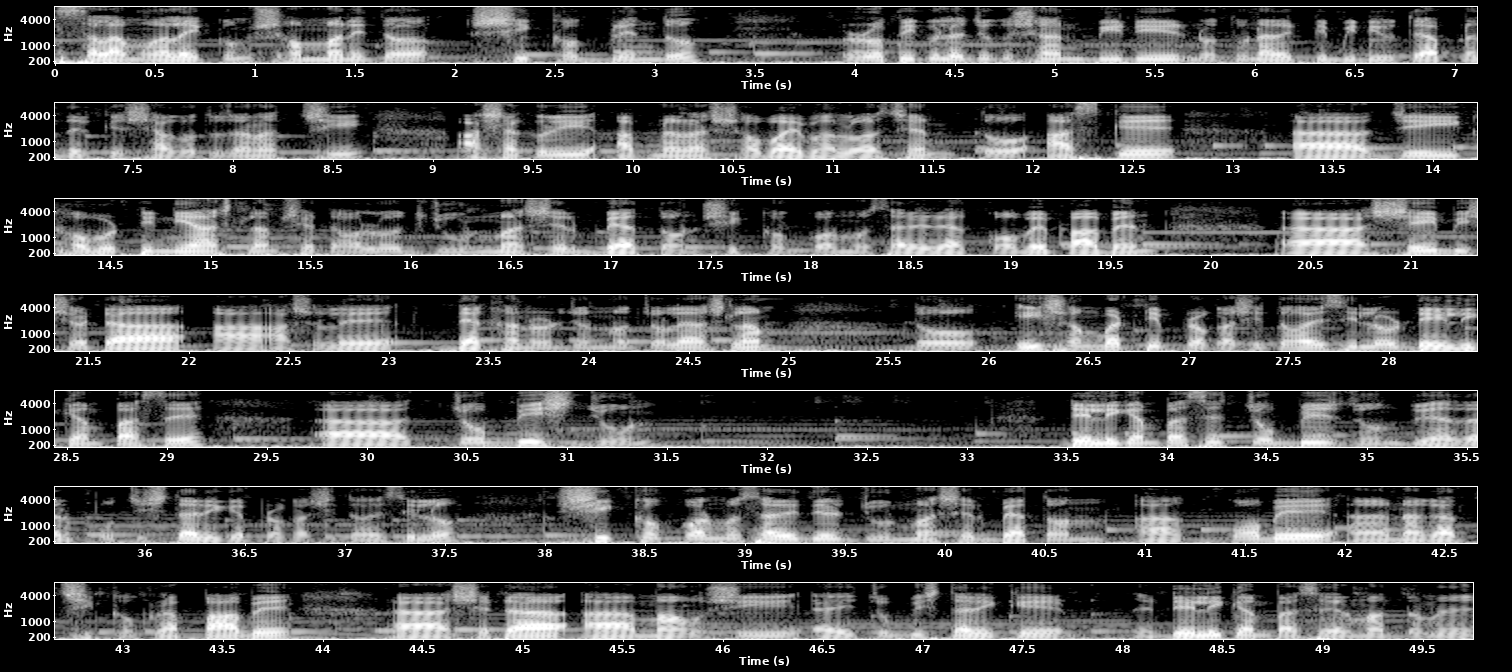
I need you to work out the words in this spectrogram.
আসসালামু আলাইকুম, সম্মানিত শিক্ষক বৃন্দ রফিকুল এডুকেশন বিডির নতুন আরেকটি ভিডিওতে আপনাদেরকে স্বাগত জানাচ্ছি। আশা করি আপনারা সবাই ভালো আছেন। তো আজকে যেই খবরটি নিয়ে আসলাম সেটা হলো জুন মাসের বেতন শিক্ষক কর্মচারীরা কবে পাবেন সেই বিষয়টা আসলে দেখানোর জন্য চলে আসলাম। তো এই সংবাদটি প্রকাশিত হয়েছিল ডেইলি ক্যাম্পাসে। চব্বিশ জুন ডেইলি ক্যাম্পাসে চব্বিশ জুন দুই হাজার পঁচিশ তারিখে প্রকাশিত হয়েছিল শিক্ষক কর্মচারীদের জুন মাসের বেতন কবে নাগাদ শিক্ষকরা পাবে সেটা মাউসি এই চব্বিশ তারিখে ডেইলি ক্যাম্পাসের মাধ্যমে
